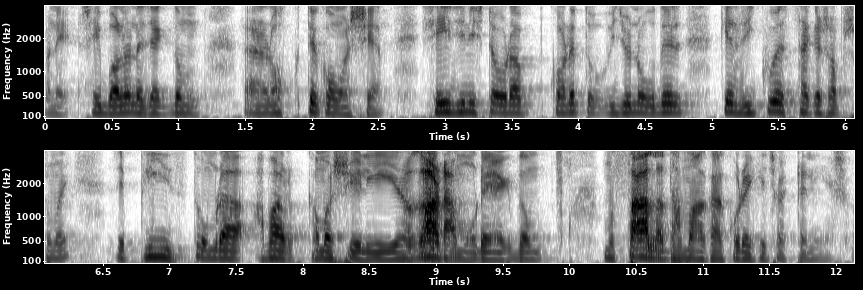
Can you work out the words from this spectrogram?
মানে সেই বলে না যে একদম রক্তে কমার্শিয়াল সেই জিনিসটা ওরা করে তো ওই জন্য ওদেরকে রিকোয়েস্ট থাকে সবসময় যে প্লিজ তোমরা আবার কমার্শিয়ালি রগাটা মোড়ে একদম মশালা ধামাকা করে কিছু একটা নিয়ে এসো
